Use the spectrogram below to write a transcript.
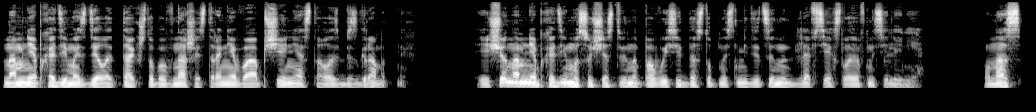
Нам необходимо сделать так, чтобы в нашей стране вообще не осталось безграмотных. Еще нам необходимо существенно повысить доступность медицины для всех слоев населения. У нас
